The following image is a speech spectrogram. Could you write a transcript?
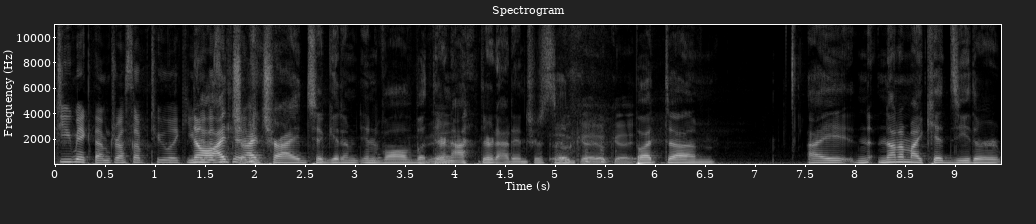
Do you make them dress up too, like you no, did as a I kid? tr- I tried to get them involved, but they're Yeah. not they're not interested. Okay. Okay. But um, I n- none of my kids either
